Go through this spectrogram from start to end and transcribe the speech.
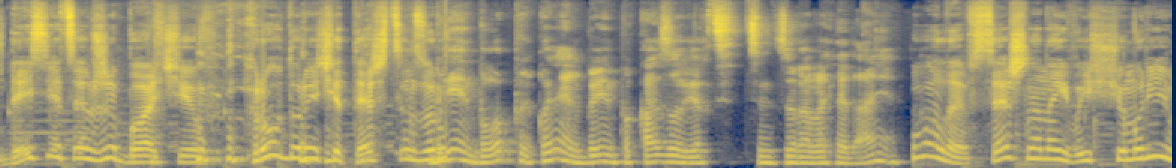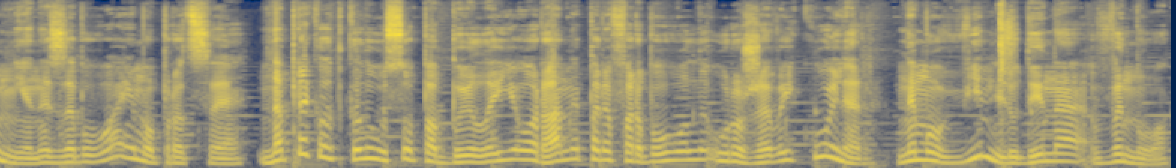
Десь я це вже бачив. Кров, до речі, теж цензурували. Блін, було б прикольно, якби він показував, як цензура виглядає. Але все ж на найвищому рівні, не забуваємо про це. Наприклад, коли Усопа били, його рани перефарбовували у рожевий колір, немов він людина вино.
